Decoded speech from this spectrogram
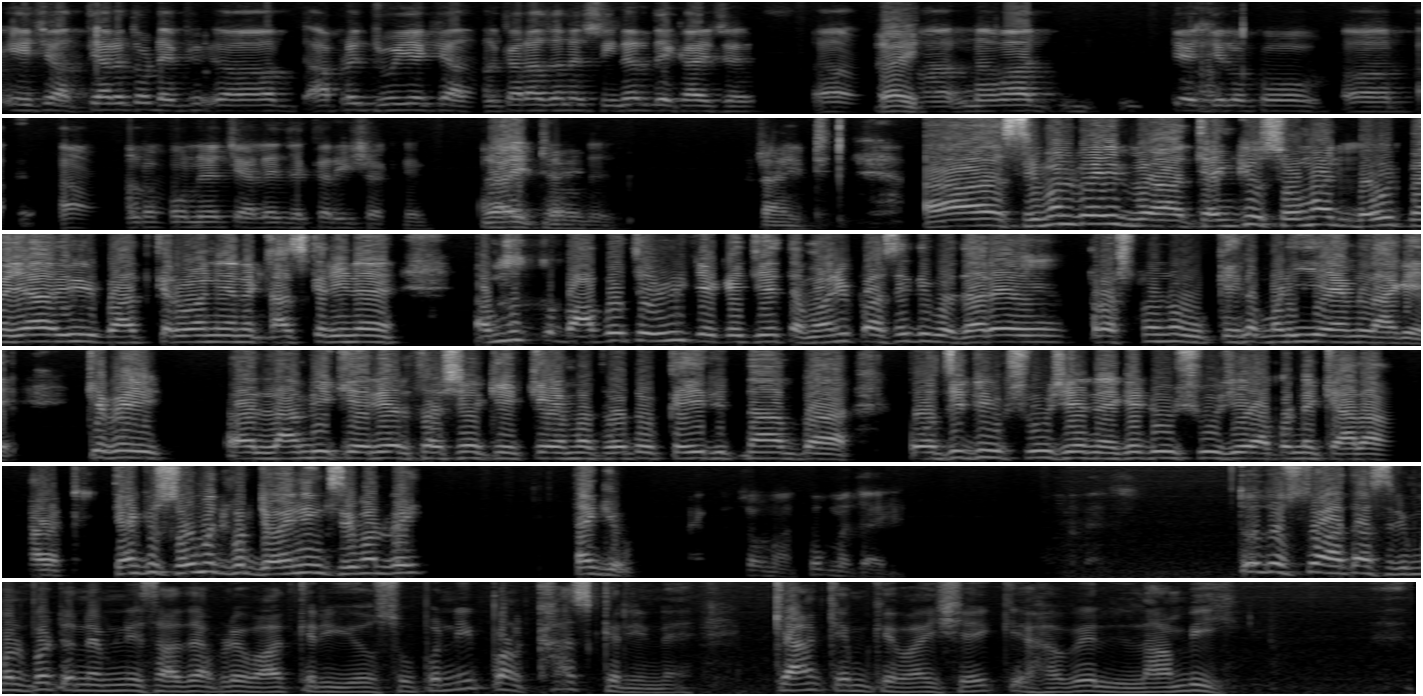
એ છે અત્યારે તો આપણે જોઈએ કે અલકારાજ અને સિનર દેખાય છે. નવા કે જે લોકો આ લોકોને ચેલેન્જ કરી શકે. Right right. રાઈટ શ્રીમલભાઈ થેન્ક યુ સો મચ બહુ જ મજા આવી વાત કરવાની અને ખાસ કરીને અમુક બાબતો એવી છે કે જે તમારી પાસેથી વધારે પ્રશ્નોનો ઉકેલ મળી જાય એમ લાગે કે ભાઈ લાંબી કેરિયર થશે કે કેમ અથવા તો કઈ રીતના પોઝિટિવ શું છે નેગેટિવ શું છે આપણને ખ્યાલ આવે. Thank you so much for joining Shrimalbhai thank you so much ખૂબ મજા આવી. તો દોસ્તો આ હતા શ્રીમલ ભટ્ટ અને એમની સાથે આપણે વાત કરી યુએસ ઓપનની પણ ખાસ કરીને ક્યાંક એમ કહેવાય છે કે હવે લાંબી,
